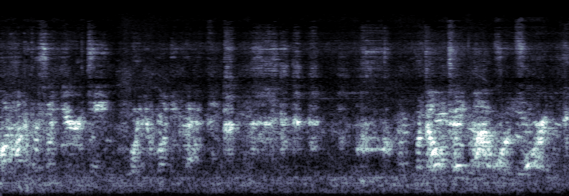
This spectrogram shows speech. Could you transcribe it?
100% guaranteed or your money back. But don't take my word for it.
